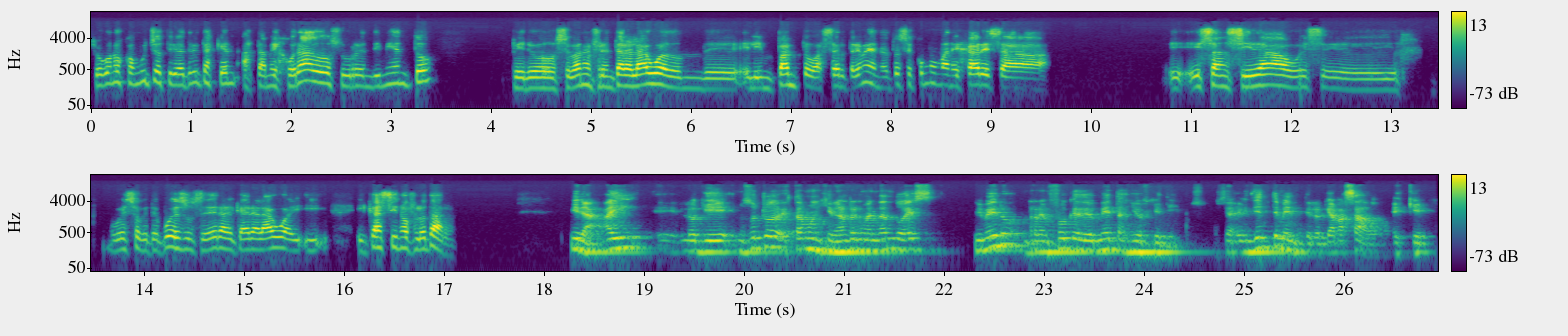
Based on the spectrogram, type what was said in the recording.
Yo conozco a muchos triatletas que han hasta mejorado su rendimiento pero se van a enfrentar al agua donde el impacto va a ser tremendo. Entonces, ¿cómo manejar esa, esa ansiedad o, ese, o eso que te puede suceder al caer al agua y, casi no flotar? Mira, hay, eh, lo que nosotros estamos en general recomendando es, primero, reenfoque de metas y objetivos. O sea, evidentemente lo que ha pasado es que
